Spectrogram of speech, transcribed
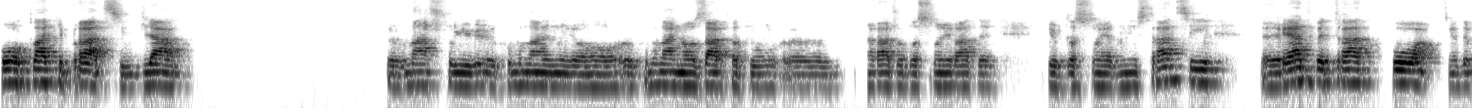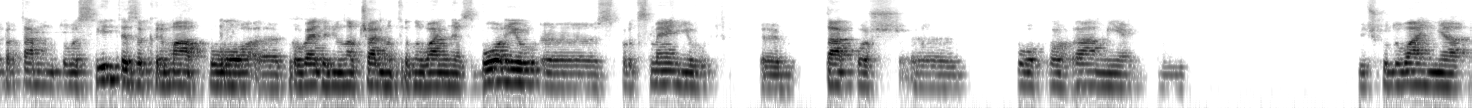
по оплаті праці для нашої комунального комунального закладу е, обласної ради і обласної адміністрації. Е, Ряд витрат по департаменту освіти, зокрема по е, проведенню навчально-тренувальних зборів спортсменів, також по програмі відшкодування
